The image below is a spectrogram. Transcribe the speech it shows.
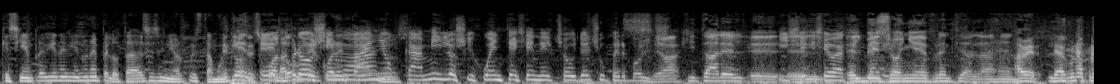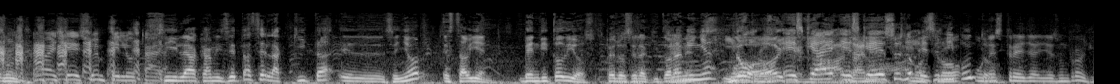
que siempre viene bien una empelotada de ese señor, pues está muy Entonces, bien. El próximo 40 año, años. Camilo Cifuentes en el show del Super Bowl. Se va a quitar el, Y se- el- se va a el quitar el- bisoñé frente a la gente. A ver, le hago una pregunta. No, es empelotada. Si la camiseta se la quita el señor, está bien. Bendito Dios. Pero se la quitó la niña y No, Ay, es que, es que eso es lo, ese es mi punto. Una estrella y es un rollo.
